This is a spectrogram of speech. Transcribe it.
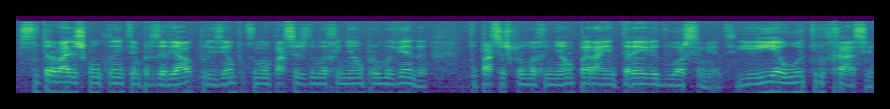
Se tu trabalhas com um cliente empresarial, por exemplo, tu não passas de uma reunião para uma venda, tu passas para uma reunião para a entrega do orçamento. E aí é outro rácio.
